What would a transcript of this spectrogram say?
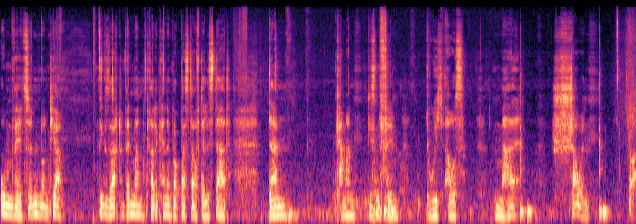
Umweltsünden. Und ja, wie gesagt, wenn man gerade keine Blockbuster auf der Liste hat, dann kann man diesen Film durchaus mal schauen. Ja,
